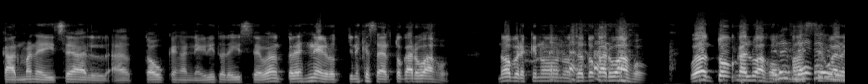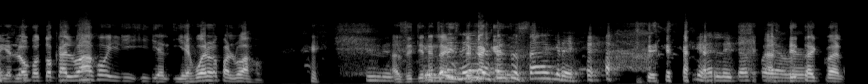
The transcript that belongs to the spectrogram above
Carmen le dice al, al Token, al negrito, le dice, bueno, tú eres negro, tienes que saber tocar bajo. No, pero es que no, no sé tocar bajo. Bueno, toca el bajo, bueno. Y el loco toca el bajo y, y, y es bueno para el bajo. Así tienen la en tu sangre. Así tal cual.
